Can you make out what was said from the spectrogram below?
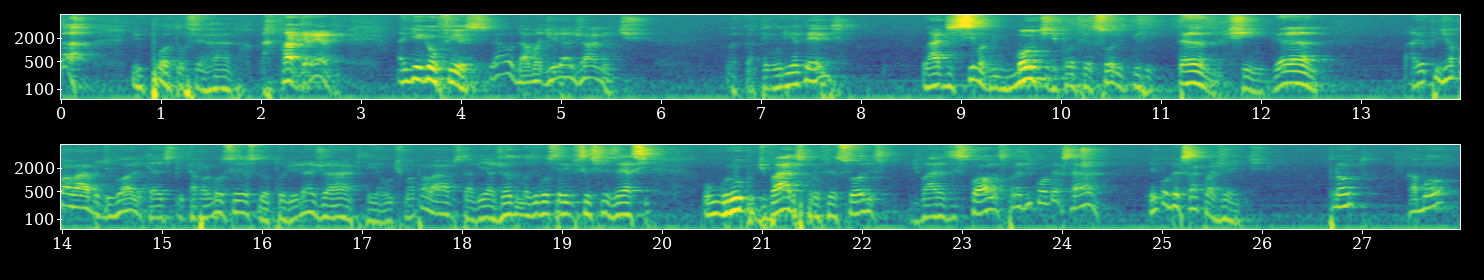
e pô, estou ferrado. Uma greve. Aí o que, que eu fiz? Eu dar uma dirajá, gente. Na categoria deles. Lá de cima, um monte de professores gritando, xingando. Aí eu pedi a palavra, digo, olha, eu quero explicar para vocês o doutor Irajá, que tem a última palavra, está viajando, mas eu gostaria que vocês fizessem um grupo de vários professores, de várias escolas, para vir conversar. Vem conversar com a gente. Pronto, acabou.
